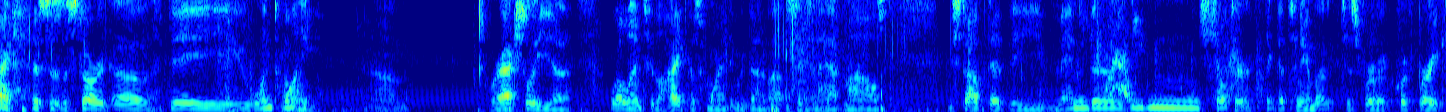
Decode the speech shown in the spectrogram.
Right, this is the start of day 120. Um, we're actually uh, well into the hike this morning. I think we've done about six and a half miles. We stopped at the Vandeventer shelter. I think that's the name of it, just for a quick break.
